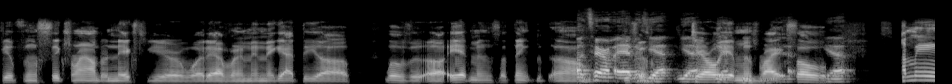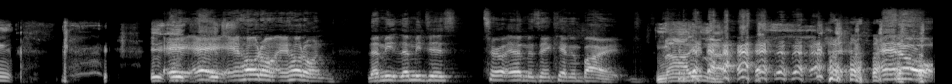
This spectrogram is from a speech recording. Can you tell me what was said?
fifth and sixth rounder next year or whatever, and then they got the uh what was it uh Edmunds, I think. Um, Oh, Terrell defensive- Yeah. Yeah. Terrell yeah, Edmunds, right? yeah, so Yeah. I mean, it, Hey, it- hey, and hold on, and hold on. Let me let me just Terrell Edmunds and Kevin Byard. nah, he not At all.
